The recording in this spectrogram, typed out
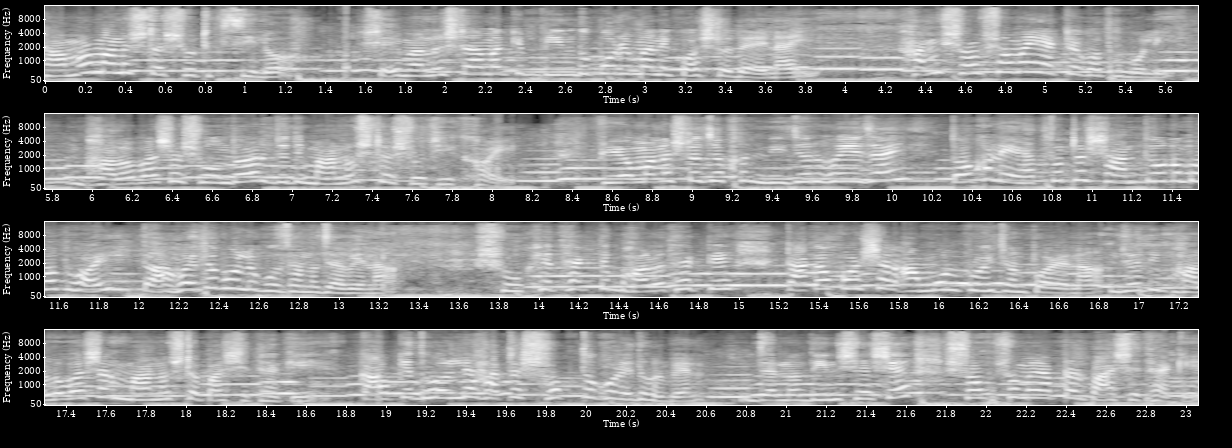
আমার মানুষটা সঠিক ছিল। সেই মানুষটা আমাকে বিন্দু পরিমাণে কষ্ট দেয় নাই। আমি সবসময় একটা কথা বলি, ভালোবাসা সুন্দর যদি মানুষটা সঠিক হয়। প্রিয় মানুষটা যখন নিজের হয়ে যায়, তখন এতটা শান্তি অনুভব হয়, তা হয়তো বলে বোঝানো যাবে না। সুখে থাকতে, ভালো থাকতে আমূল প্রয়োজন পড়ে না। যদি ভালোবাসার মানুষটা পাশে থাকে, কাউকে ধরলে হাতটা শক্ত করে ধরবেন, যেন দিন শেষে সবসময় আপনার পাশে থাকে।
